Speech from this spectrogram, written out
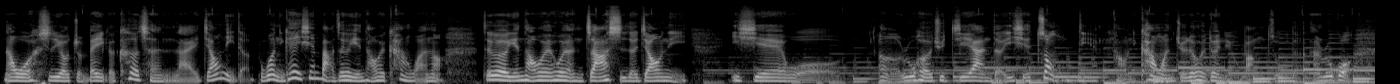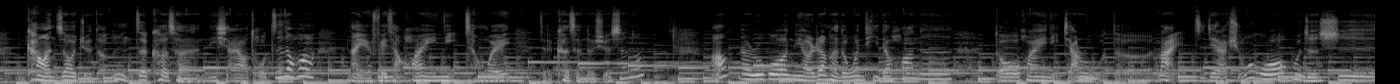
那我是有准备一个课程来教你的。不过你可以先把这个研讨会看完了，这个研讨会会很扎实的教你。一些我呃如何去接案的一些重点，好，你看完绝对会对你有帮助的。那如果你看完之后觉得嗯这课程你想要投资的话，那也非常欢迎你成为这课程的学生哦。好，那如果你有任何的问题的话呢，都欢迎你加入我的 line，直接来询问我，或者是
